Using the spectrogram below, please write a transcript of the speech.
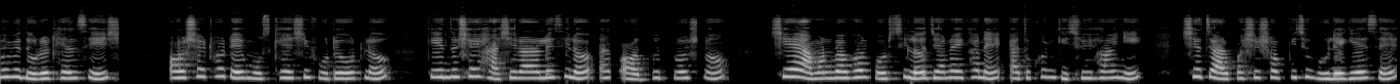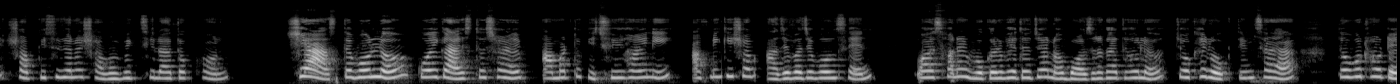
ভেবে দূরে ঠেলছিস? অর্ষা ঠোঁটে মুচকি হাসি ফুটে উঠল, কিন্তু সেই হাসির আড়ালে ছিল এক অদ্ভুত প্রশ্ন। সে এমন ব্যবহার করছিল যেন এখানে এতক্ষণ কিছুই হয়নি। সে চারপাশে সব কিছু ভুলে গিয়েছে সব কিছু যেন স্বাভাবিক ছিল এতক্ষণ। সে আসতে বলল, কই কায়স্ত সাহেব, আমার তো কিছুই হয়নি। আপনি কি সব আজে বাজে বলছেন? ওয়াসফানের বুকের ভেতর যেন বজ্রাঘাত হলো চোখে রক্তিম ছায়া, তবু ঠোঁটে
